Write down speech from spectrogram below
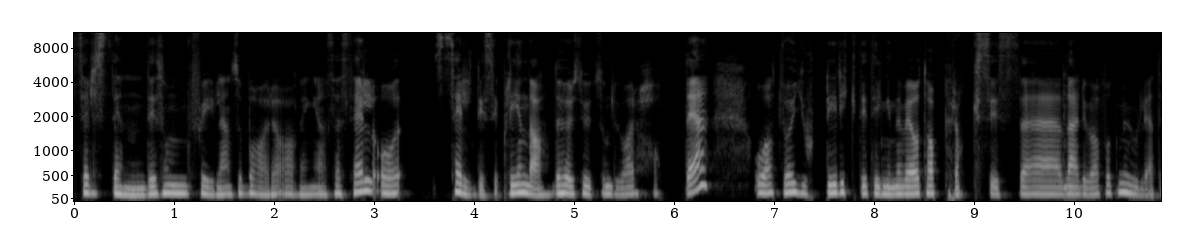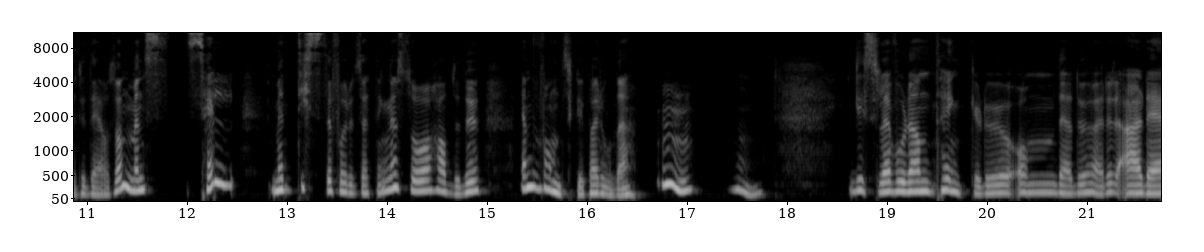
selvstendig som frilans og bare avhengig av seg selv, og selvdisiplin, da. Det høres ut som du har hatt det, og at du har gjort de riktige tingene ved å ta praksis eh, der du har fått muligheter til det og sånn. Men selv med disse forutsetningene så hadde du en vanskelig periode. Mm. Mm. Gisle, hvordan tenker du om det du hører? Er det,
